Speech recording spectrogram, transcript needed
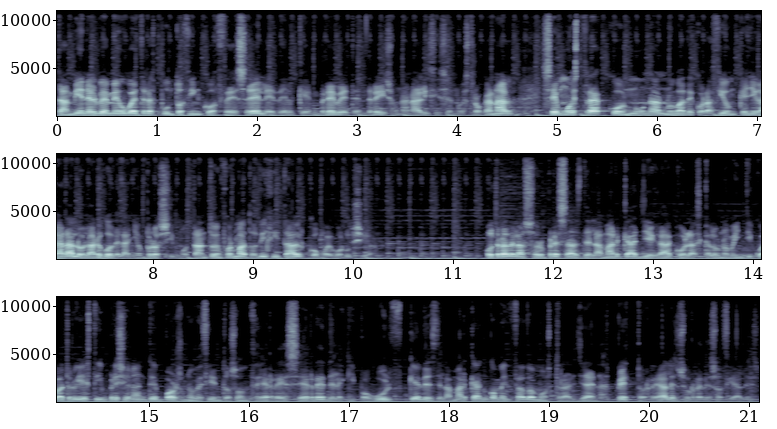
También el BMW 3.5 CSL, del que en breve tendréis un análisis en nuestro canal, se muestra con una nueva decoración que llegará a lo largo del año próximo, tanto en formato digital como evolución. Otra de las sorpresas de la marca llega con la escala 1.24 y este impresionante Porsche 911 RSR del equipo Gulf que desde la marca han comenzado a mostrar ya en aspecto real en sus redes sociales.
